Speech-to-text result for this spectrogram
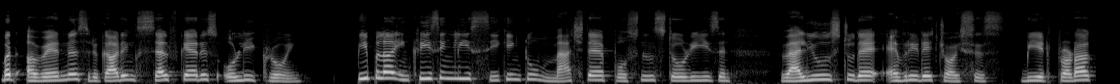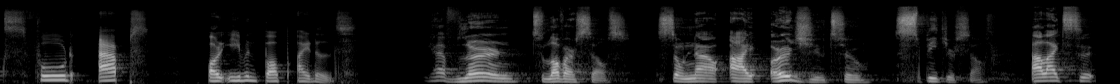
But awareness regarding self care is only growing. People are increasingly seeking to match their personal stories and values to their everyday choices, be it products, food, apps, or even pop idols. We have learned to love ourselves. So now I urge you to speak yourself. I like to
